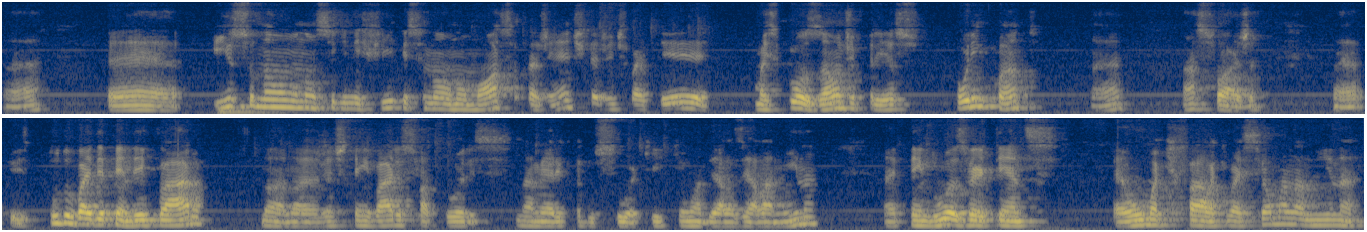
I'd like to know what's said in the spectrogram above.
Né? É, isso não, não significa, isso não, não mostra para a gente que a gente vai ter uma explosão de preço, por enquanto, né, na soja. Né? tudo vai depender, claro, a gente tem vários fatores na América do Sul aqui, que uma delas é a lamina. Né? Tem duas vertentes. É uma que fala que vai ser uma lamina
